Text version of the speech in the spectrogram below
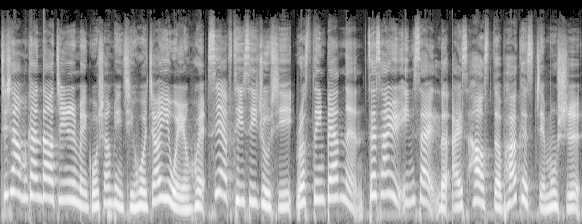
接下来我们看到，今日美国商品期货交易委员会 （CFTC） 主席 Rustin Bednan 在参与 Inside the Ice House 的 Podcast 节目时，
